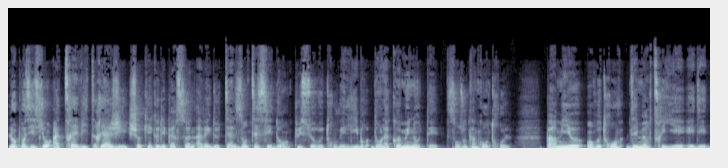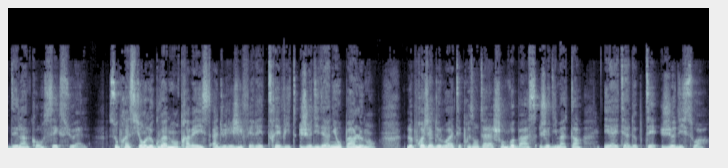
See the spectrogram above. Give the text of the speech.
L'opposition a très vite réagi, choquée que des personnes avec de tels antécédents puissent se retrouver libres dans la communauté sans aucun contrôle. Parmi eux, on retrouve des meurtriers et des délinquants sexuels. Sous pression, le gouvernement travailliste a dû légiférer très vite jeudi dernier au Parlement. Le projet de loi a été présenté à la Chambre basse jeudi matin et a été adopté jeudi soir.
